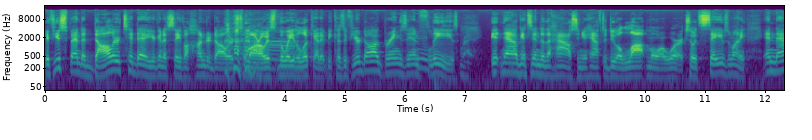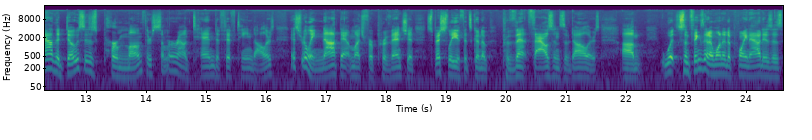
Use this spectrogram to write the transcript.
If you spend a dollar today, you're going to save a hundred dollars tomorrow. is the way to look at it because if your dog brings in Mm. fleas, Right. It now gets into the house and you have to do a lot more work. So it saves money. And now the doses per month are somewhere around 10 to 15 dollars. It's really not that much for prevention, especially if it's going to prevent thousands of dollars. Um, what some things that I wanted to point out is, is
